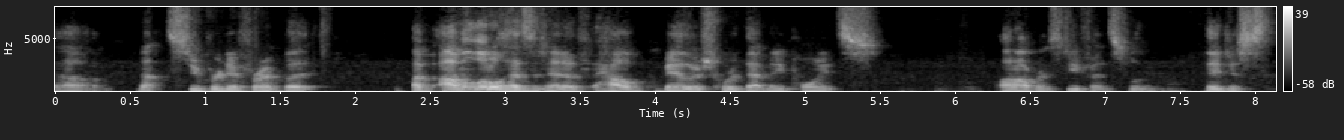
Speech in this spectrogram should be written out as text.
Uh, not super different, but I'm, I'm a little hesitant of how Baylor scored that many points on Auburn's defense when they just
